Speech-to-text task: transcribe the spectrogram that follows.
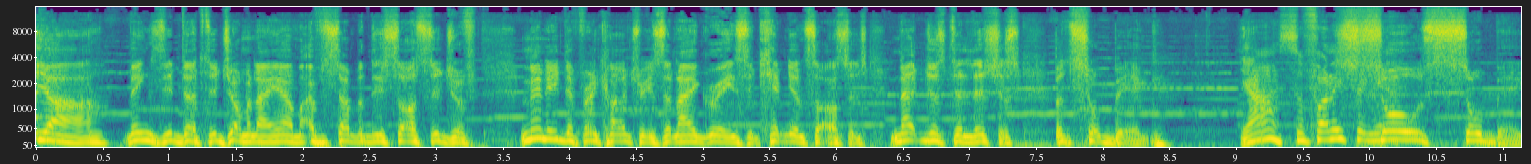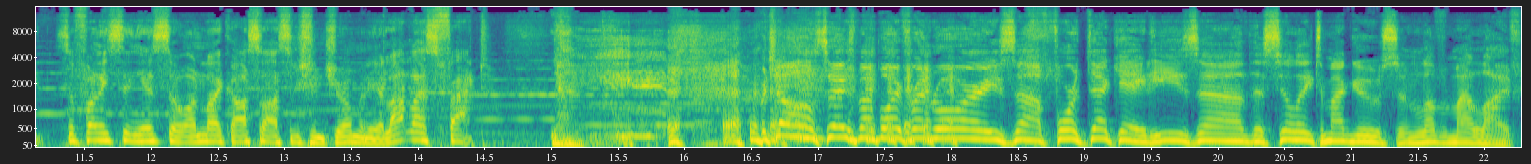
Yeah, things that the German I am. I've some of the sausage of many different countries, and I agree, it's a Kenyan sausage. Not just delicious, but so big. Yeah, so funny thing. is, So, so big. it's the funny thing is, so unlike our sausage in Germany, a lot less fat. But y'all says my boyfriend Rory's uh, fourth decade. He's uh, the silly to my goose and love of my life.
